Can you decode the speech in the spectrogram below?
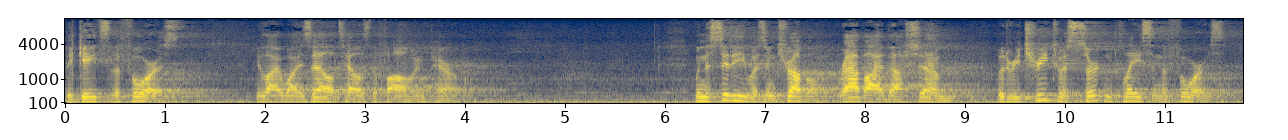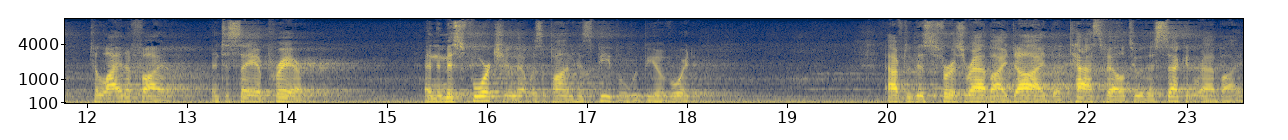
The Gates of the Forest, Elie Wiesel tells the following parable. When the city was in trouble, Rabbi Baal Shem would retreat to a certain place in the forest to light a fire and to say a prayer, and the misfortune that was upon his people would be avoided. After this first rabbi died, the task fell to the second rabbi,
